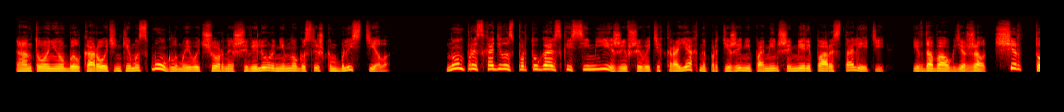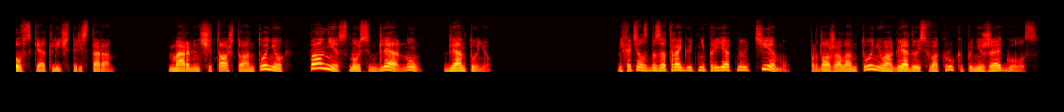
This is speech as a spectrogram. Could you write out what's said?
Антонио был коротеньким и смуглым, и его черная шевелюра немного слишком блестела. Но он происходил из португальской семьи, жившей в этих краях на протяжении по меньшей мере пары столетий, и вдобавок держал чертовски отличный ресторан. Марвин считал, что Антонио вполне сносен для, ну, для Антонио. «Не хотелось бы затрагивать неприятную тему», — продолжал Антонио, оглядываясь вокруг и понижая голос.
